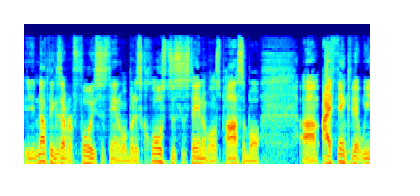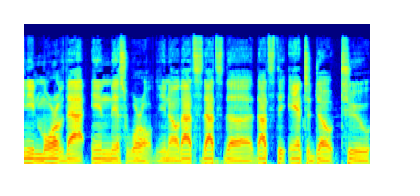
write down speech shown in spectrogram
nothing's ever fully sustainable, but as close to sustainable as possible. Um, I think that we need more of that in this world. You know, that's that's the that's the antidote to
